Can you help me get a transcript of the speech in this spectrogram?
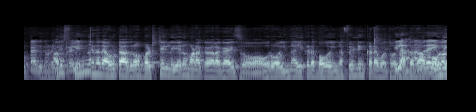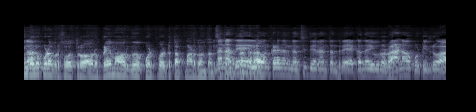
ಔಟ್ ಆಗಿದ್ದು ನೋಡಿ ಔಟ್ ಆದ್ರು ಬಟ್ ಸ್ಟಿಲ್ ಏನು ಮಾಡಕ್ಕಾಗಲ್ಲ ಗೈಸ್ ಅವರು ಇನ್ನ ಈ ಕಡೆ ಬೌ ಇನ್ನ ಫೀಲ್ಡಿಂಗ್ ಕಡೆ ಬಂತು ಅಂದಾಗ ಬೌಲಿಂಗ್ ಅಲ್ಲೂ ಕೂಡ ಅವ್ರು ಸೋತ್ರು. ಅವ್ರ ಪ್ರೇಮ ಅವ್ರಿಗೂ ಕೊಟ್ಬಿಟ್ಟು ತಪ್ಪು ಮಾಡ್ದು ಅಂತ ನಾನು ಅದೇ ಎಲ್ಲ ಒಂದ್ ಕಡೆ ನನ್ಗೆ ಅನ್ಸಿದ್ದು ಏನಂತಂದ್ರೆ ಯಾಕಂದ್ರೆ ಇವರು ರಾಣಾ ಕೊಟ್ಟಿದ್ರು ಆ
